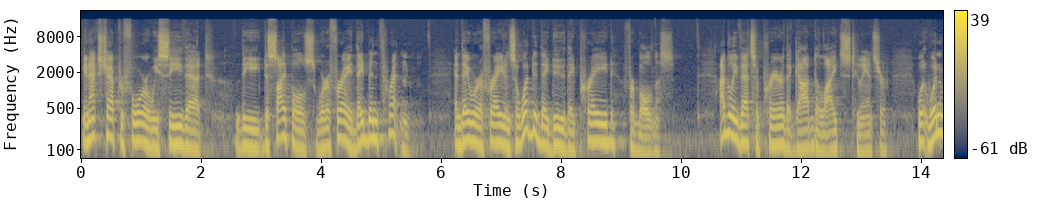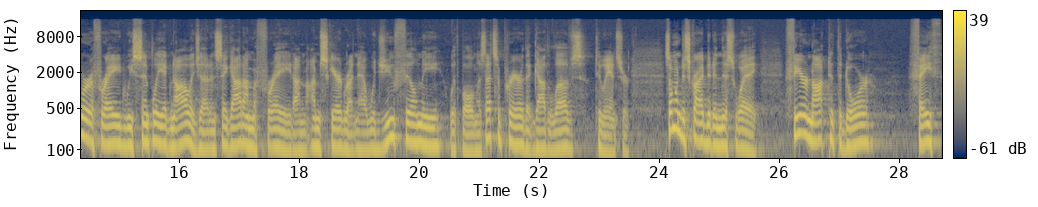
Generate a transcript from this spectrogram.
In Acts chapter 4, we see that the disciples were afraid. They'd been threatened, and they were afraid. And so, what did they do? They prayed for boldness. I believe that's a prayer that God delights to answer. When we're afraid, we simply acknowledge that and say, God, I'm afraid. I'm, I'm scared right now. Would you fill me with boldness? That's a prayer that God loves to answer. Someone described it in this way Fear knocked at the door, faith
